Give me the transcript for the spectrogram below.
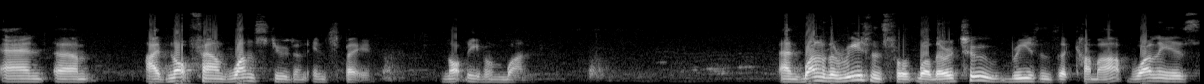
and um, I've not found one student in Spain, not even one. And one of the reasons for, well, there are two reasons that come up. One is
